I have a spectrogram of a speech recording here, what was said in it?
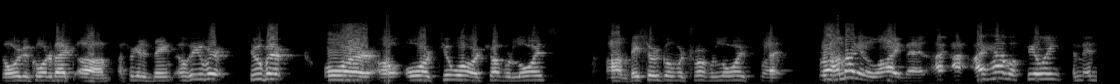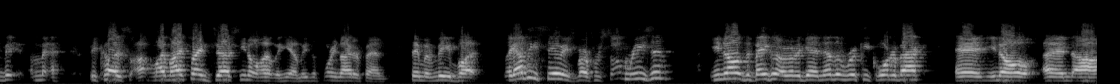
the Oregon quarterback. Um, I forget his name. Oh, Herbert, Herbert, or or, or Tua or Trevor Lawrence. Um, they should go for Trevor Lawrence, but bro, I'm not to lie, man. I, I, I have a feeling because uh, my my friend Jeff, you know him, he's a 49er fan, same with me. But like, I'll be serious, bro. For some reason, you know, the Bengals are to get another rookie quarterback. And you know, and uh,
